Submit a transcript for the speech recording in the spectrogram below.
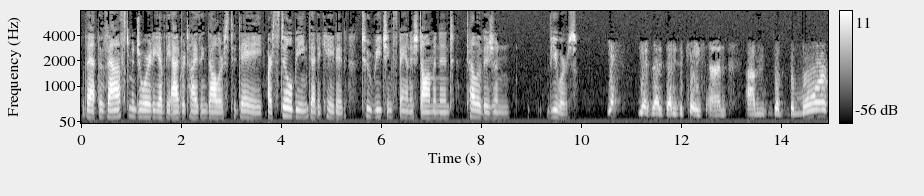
that the vast majority of the advertising dollars today are still being dedicated to reaching Spanish dominant television viewers? Yes, yes, that, that is the case. And um, the, the more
